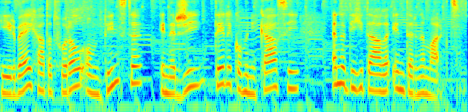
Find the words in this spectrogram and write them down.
Hierbij gaat het vooral om diensten, energie, telecommunicatie en de digitale interne markt.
